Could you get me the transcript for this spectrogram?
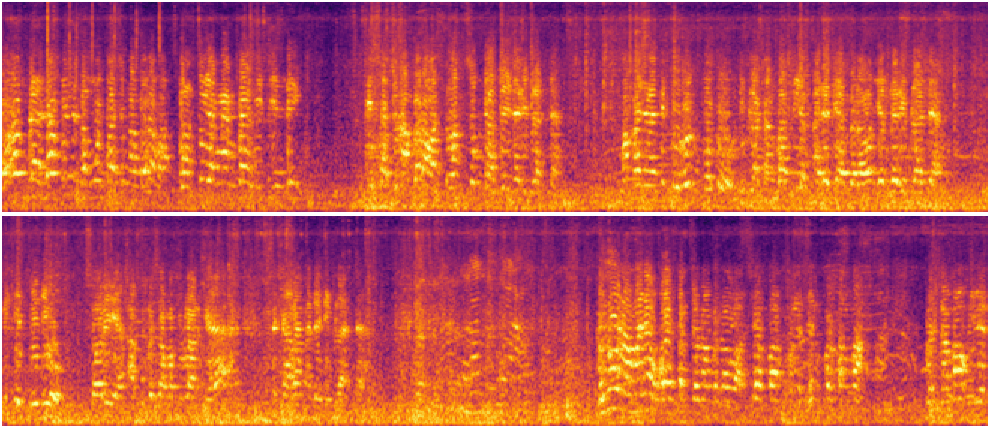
Orang Belanda ini bangun stasiun Ambarawa, batu yang nempel di dinding di stasiun Ambarawa langsung diambil dari Belanda. Makanya nanti turun foto di belakang batu yang ada di Ambarawa yang dari Belanda. Bikin video. Sorry ya, aku bersama keluarga sekarang ada di Belanda. Dulu namanya? Bukan stasiun Ambarawa. Siapa? Presiden pertama. Bernama William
